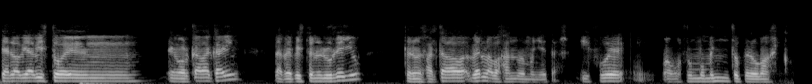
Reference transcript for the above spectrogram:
Ya lo había visto en, en Orcada Caín, la había visto en el Urrillo, pero me faltaba verla bajando de Muñetas. Y fue, vamos, un momento pero mágico.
